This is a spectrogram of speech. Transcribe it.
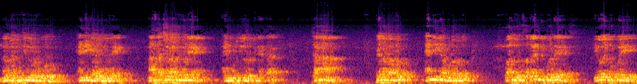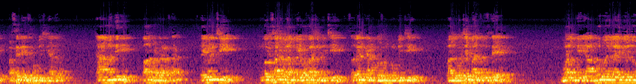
నలభై ఇంజిన్ల వరకు హ్యాండిక్యాప్ ఇంజిన్లే నా సచివాలయంలోనే ఐదు ఇంజిన్లు దొరికినాయి సార్ చాలా పేదవాళ్ళు హ్యాండిక్యాప్ వాళ్ళు వాళ్ళు పోతే ఇరవై ముప్పై పర్సెంటేజ్ పంపించినారు. చాలా మంది బాధపడ్డారు సార్. దయవంచి ఇంకొకసారి వాళ్ళకి అవకాశం ఇచ్చి సదరన్ క్యాంప్ కోసం పంపించి వాళ్ళు వచ్చే బాధ చూస్తే వాళ్ళకి ఆ మూడు వేల ఐదు వేలు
